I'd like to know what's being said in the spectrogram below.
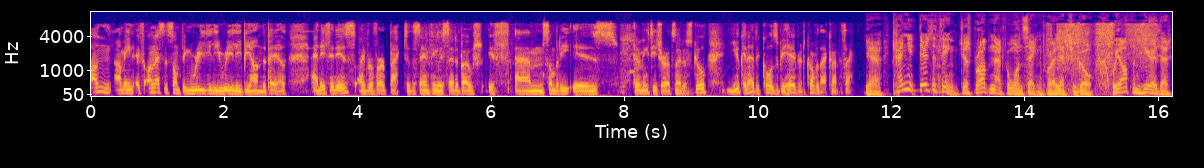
on, I mean if unless it's something really really beyond the pale and if it is I'd revert back to the same thing we said about if um, somebody is filming a teacher outside of school you can edit codes of behavior to cover that kind of thing. Yeah. Can you there's the thing just broaden that for one second before I let you go. We often hear that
